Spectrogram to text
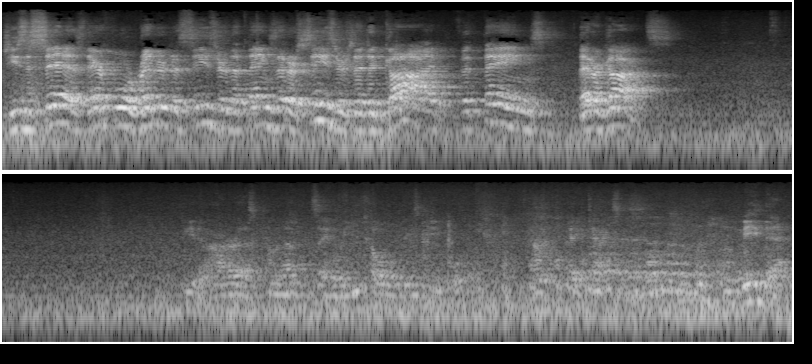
Jesus says, therefore, render to Caesar the things that are Caesar's, and to God the things that are God's. Be the IRS coming up and saying, well, you told these people not to pay taxes. I don't need that.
